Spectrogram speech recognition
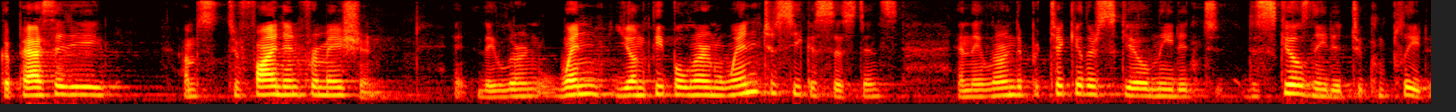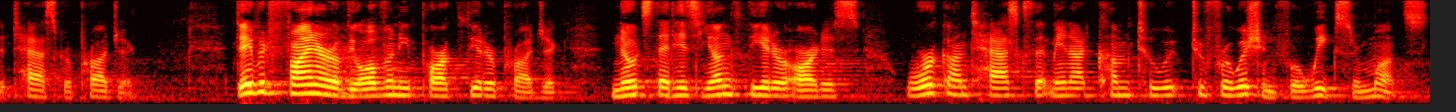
capacity um, to find information. They learn when, young people learn when to seek assistance, and they learn the particular skill needed, to, the skills needed to complete a task or project. David Feiner of the Albany Park Theater Project notes that his young theater artists work on tasks that may not come to, to fruition for weeks or months.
